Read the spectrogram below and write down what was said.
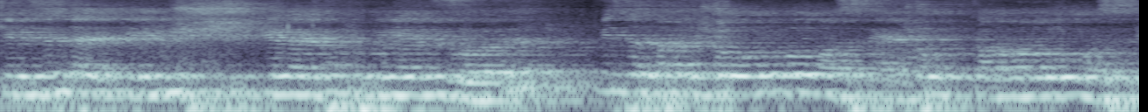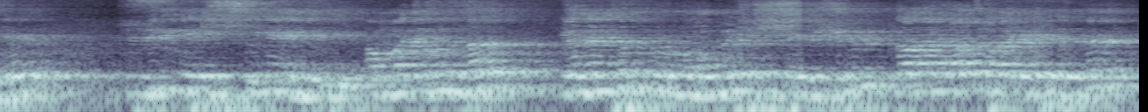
Şimdi bizim de 23 yönetim kurulu üyemiz vardı. Biz de tabii çoğunluk olmasın yani çok kalabalık olmasın diye tüzük değişikliğine gittik. Amacımız da yönetim kurulu 15 kişiye düşürüp daha rahat hareket etmek.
